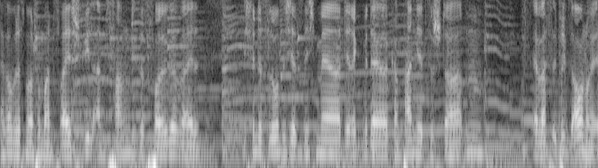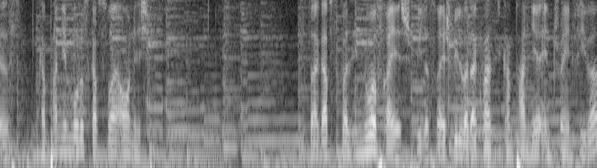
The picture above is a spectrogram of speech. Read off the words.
Einfach, dass wir schon mal ein freies Spiel anfangen, diese Folge, weil ich finde, es lohnt sich jetzt nicht mehr, direkt mit der Kampagne zu starten. Äh, was übrigens auch neu ist. Einen Kampagnenmodus gab es vorher auch nicht. Da gab es quasi nur freies Spiel. Das freie Spiel war da quasi die Kampagne in Train Fever.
